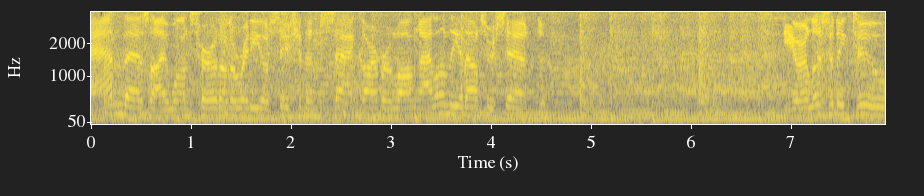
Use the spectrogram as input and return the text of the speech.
And as I once heard on a radio station in Sag Harbor, Long Island, the announcer said, You're listening to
